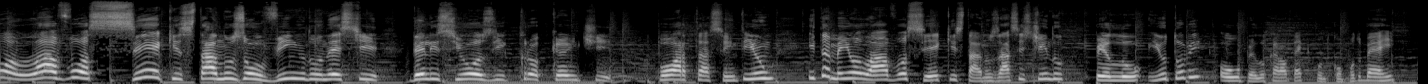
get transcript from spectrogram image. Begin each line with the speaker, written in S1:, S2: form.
S1: Olá, você que está nos ouvindo neste delicioso e crocante Porta 101 e também olá você que está nos assistindo pelo YouTube ou pelo canaltech.com.br.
